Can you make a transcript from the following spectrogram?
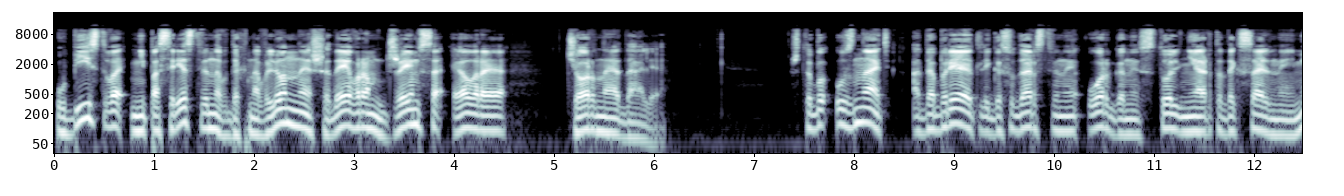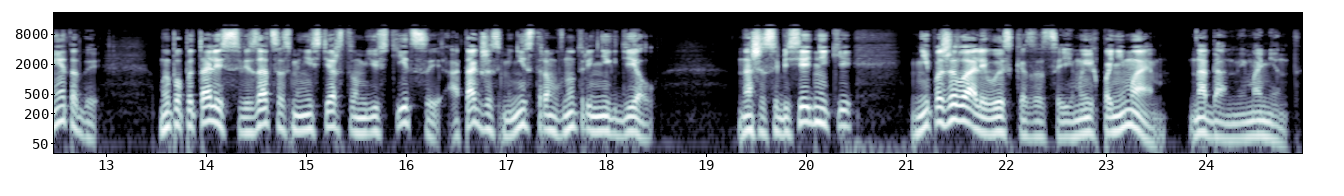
Убийство, непосредственно вдохновленное шедевром Джеймса Элрея «Черная далия». Чтобы узнать, одобряют ли государственные органы столь неортодоксальные методы, мы попытались связаться с Министерством юстиции, а также с министром внутренних дел. Наши собеседники – не пожелали высказаться, и мы их понимаем на данный момент.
